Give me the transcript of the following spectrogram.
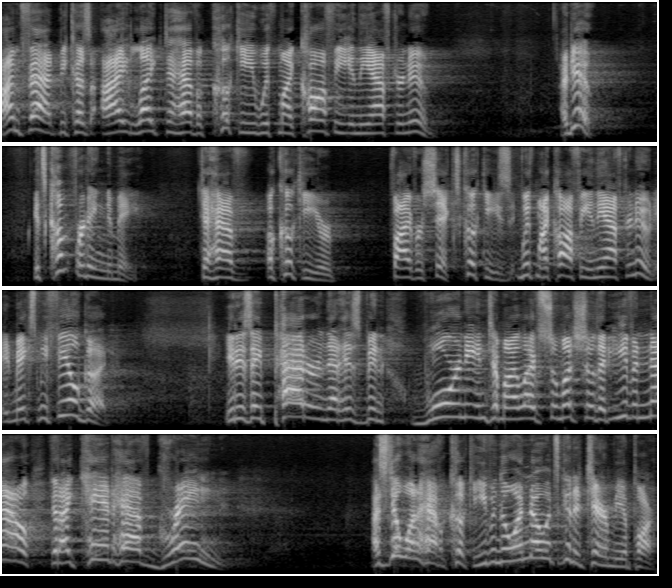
I'm fat because I like to have a cookie with my coffee in the afternoon. I do. It's comforting to me to have a cookie or five or six cookies with my coffee in the afternoon. It makes me feel good. It is a pattern that has been worn into my life so much so that even now that I can't have grain, I still want to have a cookie even though I know it's going to tear me apart.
